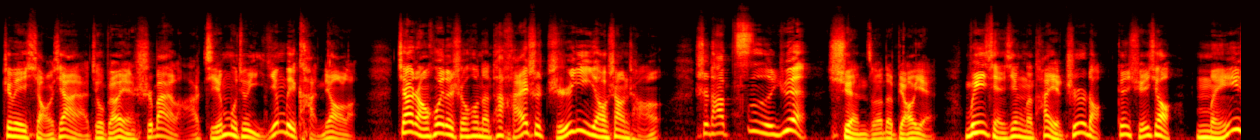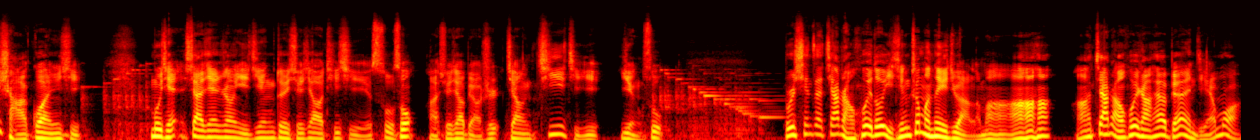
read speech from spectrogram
这位小夏呀就表演失败了啊，节目就已经被砍掉了。家长会的时候呢，他还是执意要上场，是他自愿选择的表演，危险性呢他也知道，跟学校没啥关系。目前夏先生已经对学校提起诉讼啊，学校表示将积极应诉。不是现在家长会都已经这么内卷了吗？啊？啊！家长会上还要表演节目，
